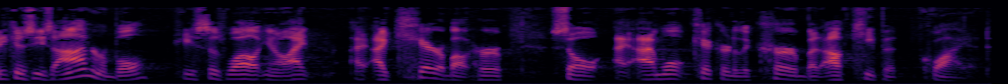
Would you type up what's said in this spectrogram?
Because he's honorable, he says, well, you know, I, I, I care about her, so I, I won't kick her to the curb, but I'll keep it quiet.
